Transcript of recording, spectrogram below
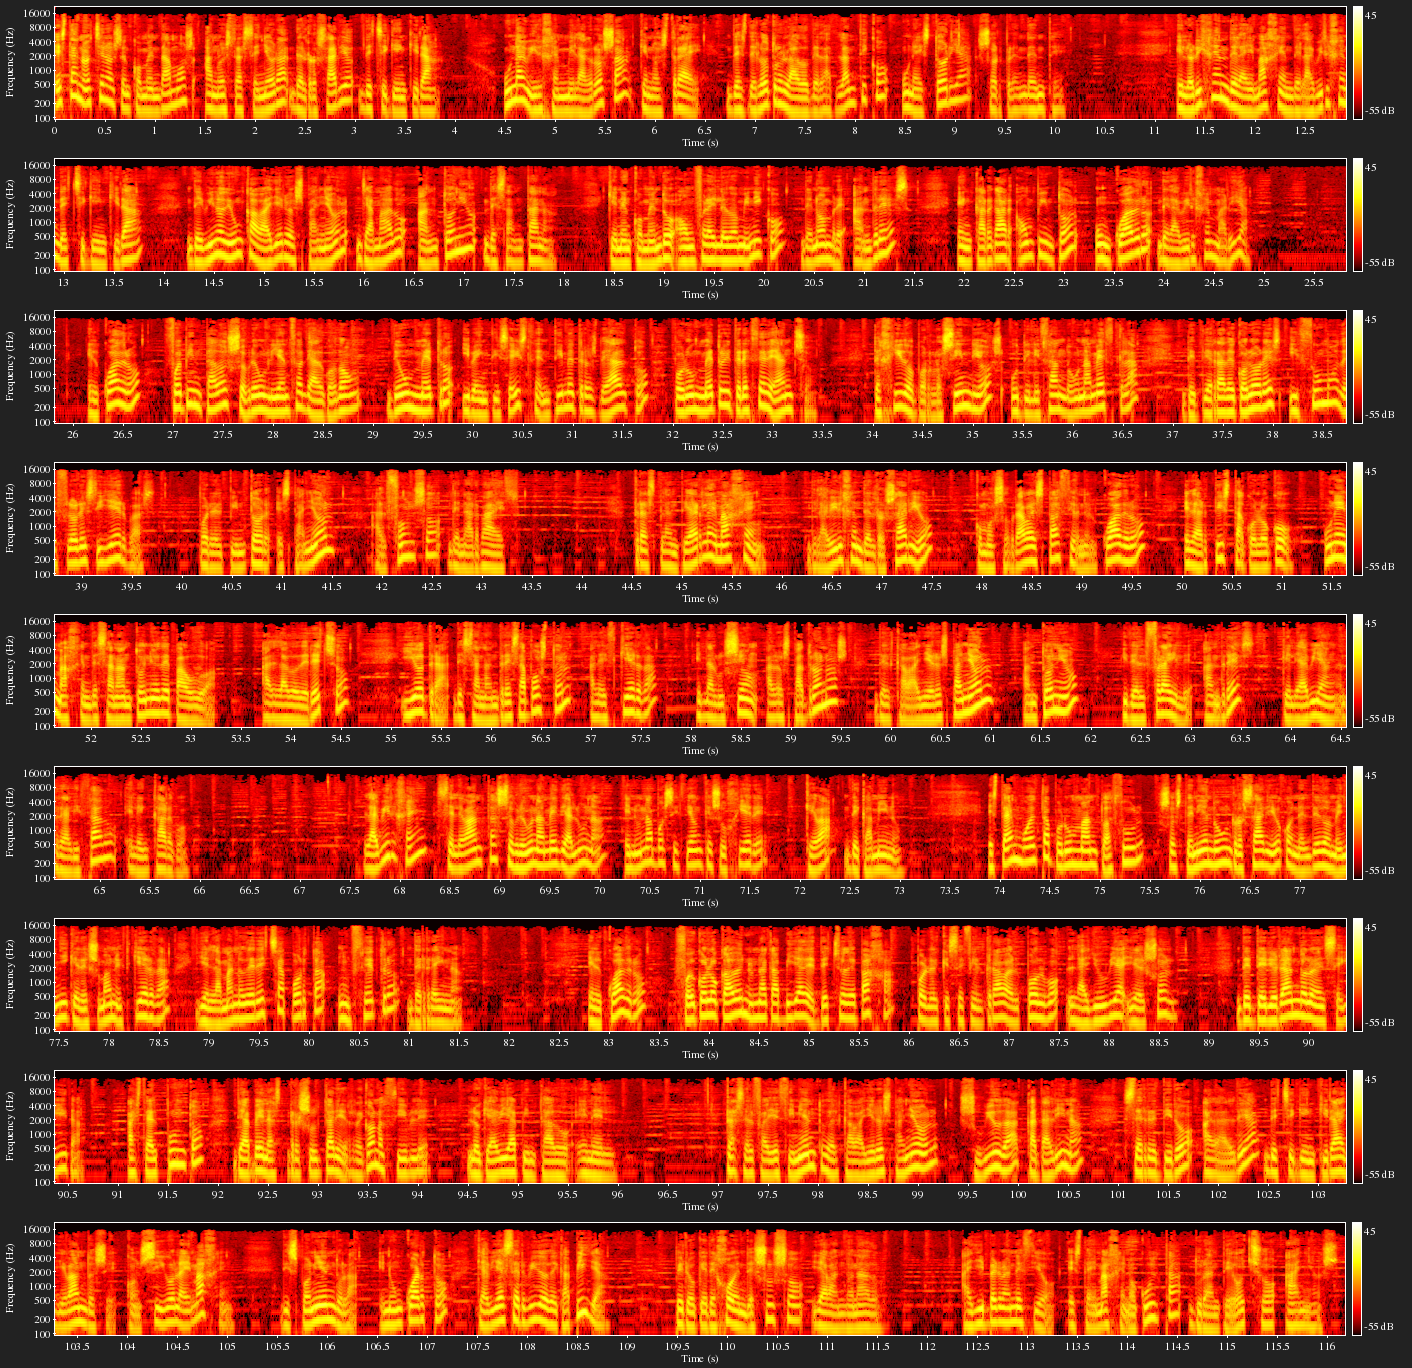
Esta noche nos encomendamos a Nuestra Señora del Rosario de Chiquinquirá, una Virgen milagrosa que nos trae desde el otro lado del Atlántico una historia sorprendente. El origen de la imagen de la Virgen de Chiquinquirá devino de un caballero español llamado Antonio de Santana, quien encomendó a un fraile dominico de nombre Andrés encargar a un pintor un cuadro de la Virgen María. El cuadro fue pintado sobre un lienzo de algodón de un metro y 26 centímetros de alto por un metro y 13 de ancho, tejido por los indios utilizando una mezcla de tierra de colores y zumo de flores y hierbas, por el pintor español Alfonso de Narváez. Tras plantear la imagen de la Virgen del Rosario, como sobraba espacio en el cuadro, el artista colocó una imagen de San Antonio de Padua al lado derecho y otra de San Andrés Apóstol a la izquierda, en alusión a los patronos del caballero español Antonio y del fraile Andrés que le habían realizado el encargo. La Virgen se levanta sobre una media luna en una posición que sugiere que va de camino. Está envuelta por un manto azul, sosteniendo un rosario con el dedo meñique de su mano izquierda y en la mano derecha porta un cetro de reina. El cuadro fue colocado en una capilla de techo de paja por el que se filtraba el polvo, la lluvia y el sol, deteriorándolo enseguida, hasta el punto de apenas resultar irreconocible lo que había pintado en él. Tras el fallecimiento del caballero español, su viuda, Catalina, se retiró a la aldea de Chiquinquirá llevándose consigo la imagen, disponiéndola en un cuarto que había servido de capilla, pero que dejó en desuso y abandonado. Allí permaneció esta imagen oculta durante ocho años.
